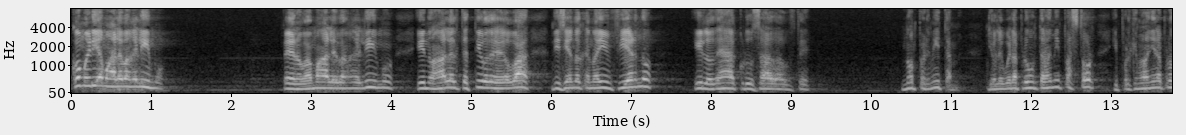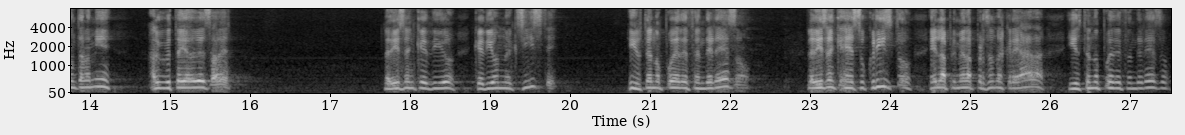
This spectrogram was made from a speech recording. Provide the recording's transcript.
¿Cómo iríamos al evangelismo? Pero vamos al evangelismo y nos habla el testigo de Jehová diciendo que no hay infierno y lo deja cruzado a usted. No permítame. Yo le voy a preguntar a mi pastor y por qué me van a ir a preguntar a mí algo que usted ya debe saber. Le dicen que Dios, que Dios no existe y usted no puede defender eso. Le dicen que Jesucristo es la primera persona creada y usted no puede defender eso.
